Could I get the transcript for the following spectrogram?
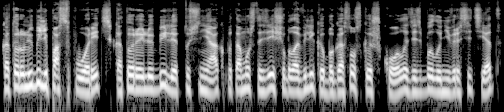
которые любили поспорить, которые любили тусняк, потому что здесь еще была великая богословская школа, здесь был университет,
